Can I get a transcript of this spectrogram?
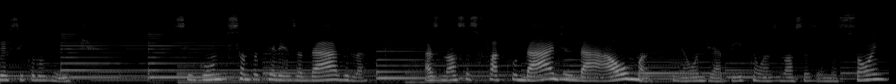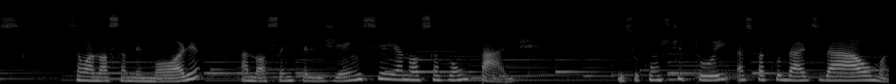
versículo 20. Segundo Santa Teresa d'Ávila, as nossas faculdades da alma, que é onde habitam as nossas emoções, são a nossa memória, a nossa inteligência e a nossa vontade. Isso constitui as faculdades da alma,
